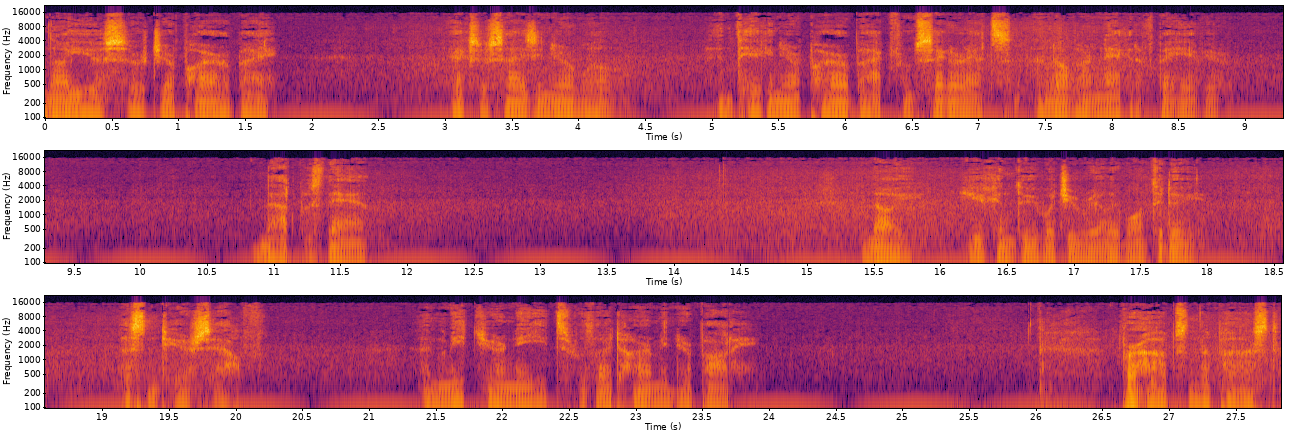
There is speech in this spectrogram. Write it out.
Now you assert your power by exercising your will and taking your power back from cigarettes and other negative behavior. That was then. Now you can do what you really want to do. Listen to yourself and meet your needs without harming your body. Perhaps in the past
